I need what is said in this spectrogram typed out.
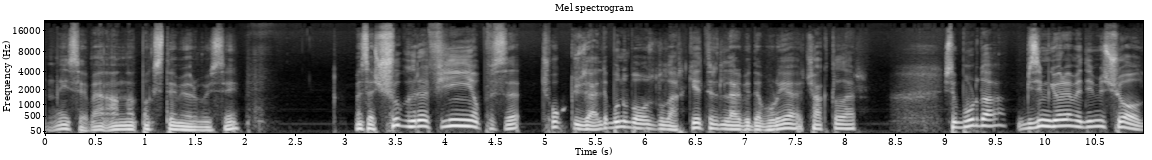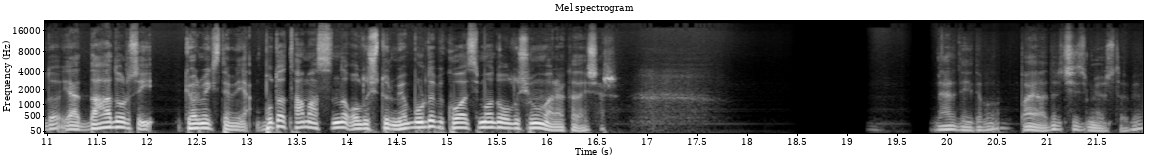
neyse ben anlatmak istemiyorum bu hisseyi. Mesela şu grafiğin yapısı çok güzeldi. Bunu bozdular. Getirdiler bir de buraya çaktılar. İşte burada bizim göremediğimiz şu oldu. Ya daha doğrusu görmek istemiyor. Yani bu da tam aslında oluşturmuyor. Burada bir Quasimodo oluşumu var arkadaşlar. Neredeydi bu? Bayağıdır çizmiyoruz tabi.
